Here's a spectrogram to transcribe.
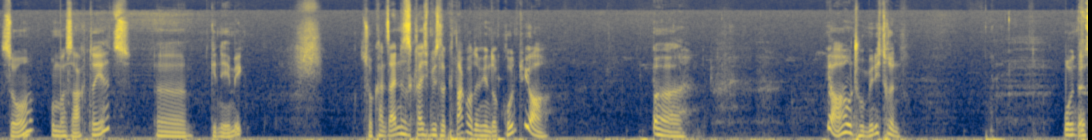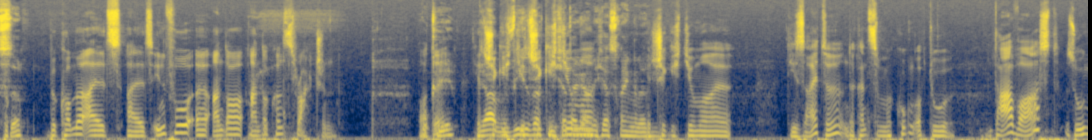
So, und was sagt er jetzt? Äh, genehmigen. So, kann sein, dass es gleich ein bisschen knackert im Hintergrund. Ja. Äh. Ja, und schon bin ich drin. Und be Beste. bekomme als, als Info äh, under, under construction. Warte, Okay. jetzt schicke ich, jetzt gesagt, schick ich dir mal, jetzt schicke ich dir mal die Seite und da kannst du mal gucken, ob du da warst, so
